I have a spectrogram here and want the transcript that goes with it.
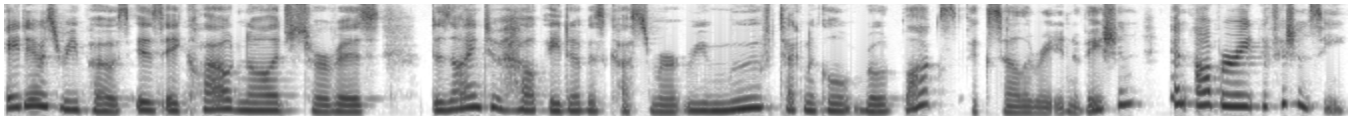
AWS Repost is a cloud knowledge service designed to help AWS customer remove technical roadblocks, accelerate innovation, and operate efficiency.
